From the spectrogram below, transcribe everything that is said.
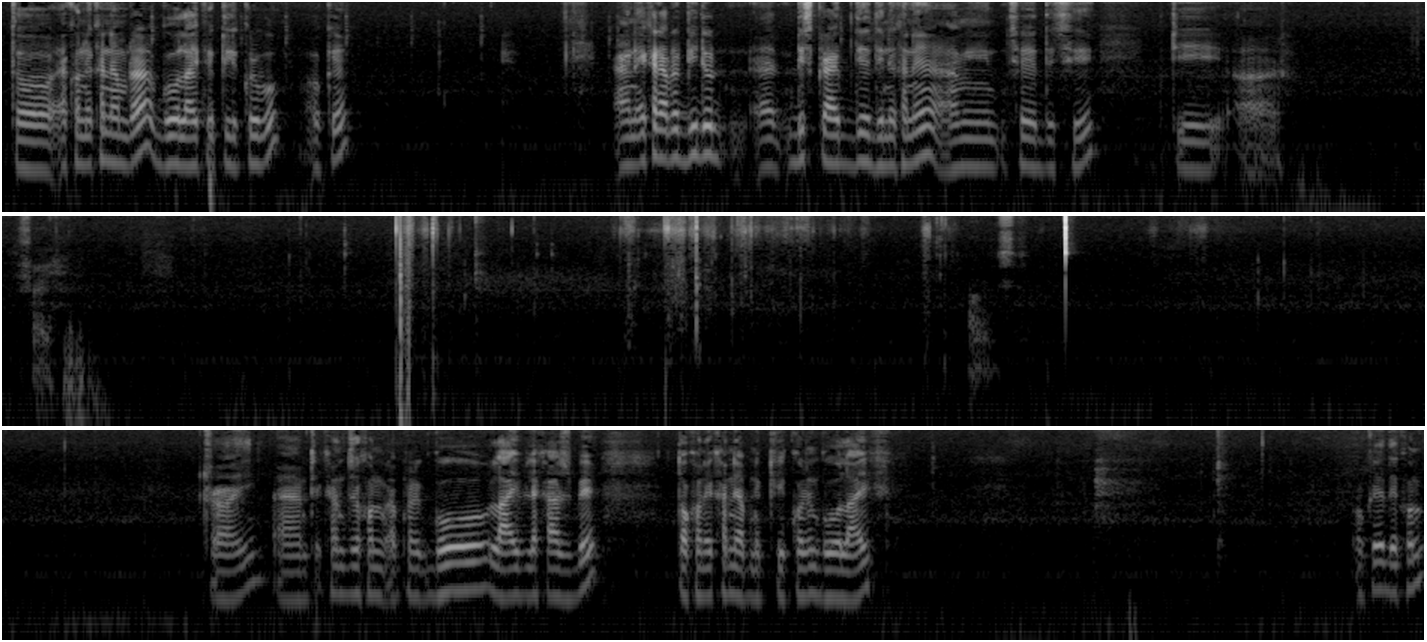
তো এখন এখানে আমরা গো লাইভে ক্লিক করব ওকে অ্যান্ড এখানে আপনার ভিডিও ডিসক্রাইব দিয়ে দিন এখানে। আমি হচ্ছে দিচ্ছি। টি আর সরি ট্রাই অ্যান্ড এখানে যখন আপনার গো লাইভ লেখা আসবে, তখন এখানে আপনি ক্লিক করেন গো লাইভ ওকে, দেখুন।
